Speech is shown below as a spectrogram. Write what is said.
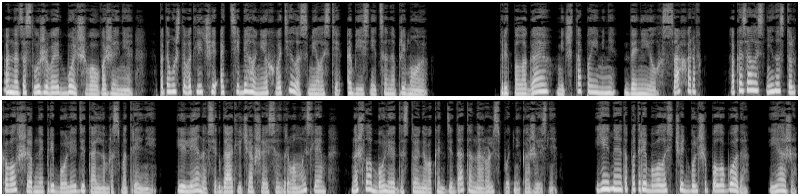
она заслуживает большего уважения, потому что, в отличие от тебя, у нее хватило смелости объясниться напрямую. Предполагаю, мечта по имени Даниил Сахаров оказалась не настолько волшебной при более детальном рассмотрении, и Лена, всегда отличавшаяся здравомыслием, нашла более достойного кандидата на роль спутника жизни. Ей на это потребовалось чуть больше полугода, я же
